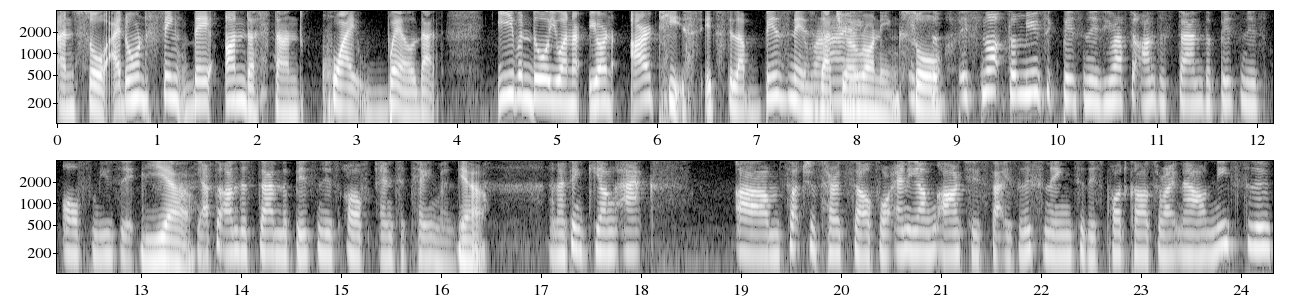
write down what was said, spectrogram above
and so I don't think they understand quite well that. Even though you are an, you're an artist, it's still a business that you're Right. running. It's So the- it's not the music business. You have to understand the business of music. yeah, You have to understand the business of entertainment. yeah. And I think young acts, um, such as herself or any young artist that is listening to this podcast right now, needs to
